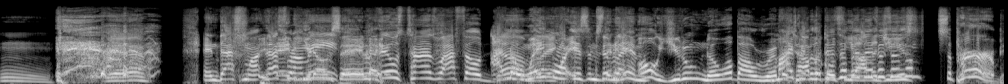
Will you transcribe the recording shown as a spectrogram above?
Mm. yeah. And that's my that's what I You mean. know what I'm saying? Like- there was times where I felt dumb. I know way like, more isms than like, him. Oh, you don't know about my biblical theology is superb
